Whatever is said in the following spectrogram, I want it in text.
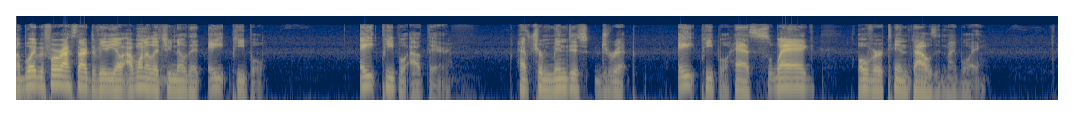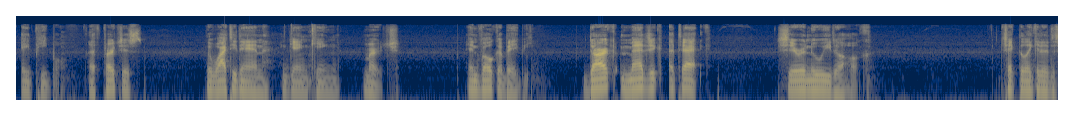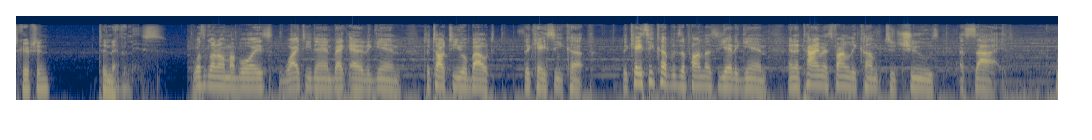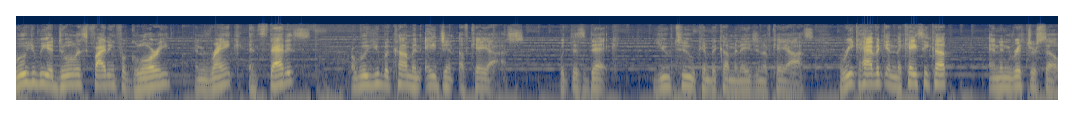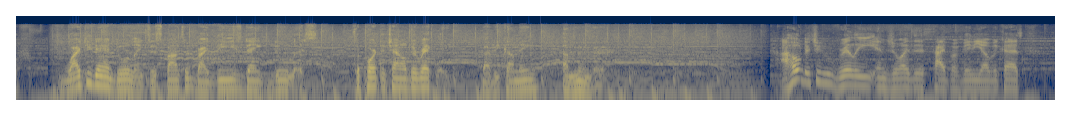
My boy, before I start the video, I want to let you know that eight people, eight people out there have tremendous drip. Eight people has swag over 10,000, my boy. Eight people have purchased the YT Dan Game King merch. Invoke a baby. Dark Magic Attack. Shiranui Dog. Check the link in the description to never miss. What's going on, my boys? YT Dan back at it again to talk to you about the KC Cup. The KC Cup is upon us yet again, and the time has finally come to choose a side. Will you be a duelist fighting for glory and rank and status? Or will you become an agent of chaos? With this deck, you too can become an agent of chaos wreak havoc in the KC Cup, and enrich yourself. YT Dan Duel Links is sponsored by these dank duelists. Support the channel directly by becoming a member. I hope that you really enjoy this type of video because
